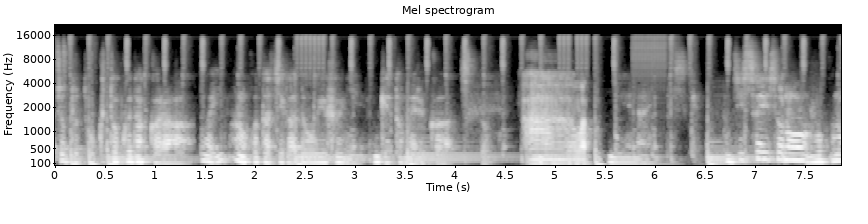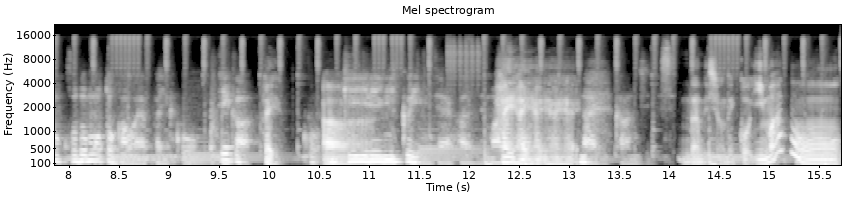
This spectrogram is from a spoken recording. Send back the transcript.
ちょっと独特だから、まあ、今の子たちがどういうふうに受け止めるかちょっとああ、ま言えないんですけど。実際その僕の子供とかはやっぱりこう絵がはい。こう受け入れにくいみたいな感じでまだはい。はい。はい。はい。はいない感じです。なんでしょうね。こう、今の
